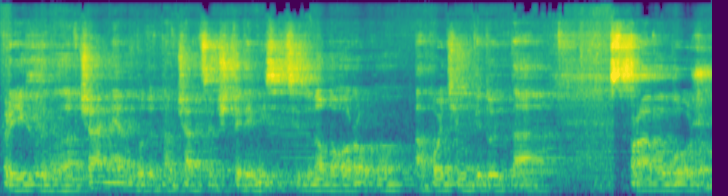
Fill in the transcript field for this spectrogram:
приїхали на навчання, будуть навчатися 4 місяці до Нового року, а потім підуть на справу Божу.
